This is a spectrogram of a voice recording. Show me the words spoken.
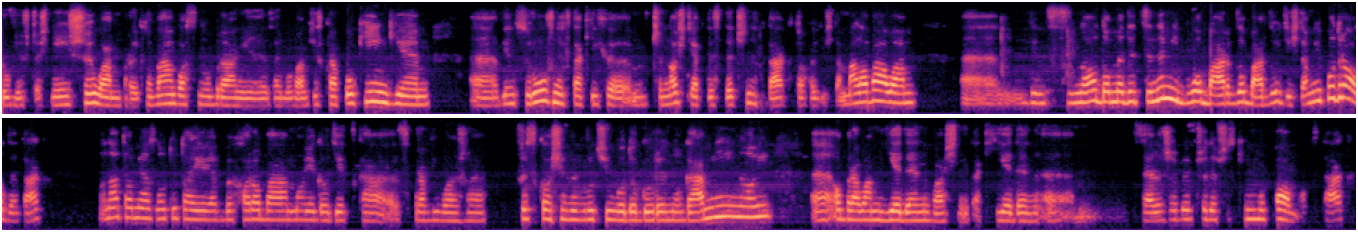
również wcześniej szyłam, projektowałam własne ubranie, zajmowałam się scrapbookingiem, więc różnych takich czynności artystycznych, tak, trochę gdzieś tam malowałam. Więc no, do medycyny mi było bardzo, bardzo gdzieś tam nie po drodze, tak? No, natomiast no, tutaj jakby choroba mojego dziecka sprawiła, że wszystko się wywróciło do góry nogami, no i e, obrałam jeden właśnie taki jeden e, cel, żeby przede wszystkim mu pomóc, tak?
